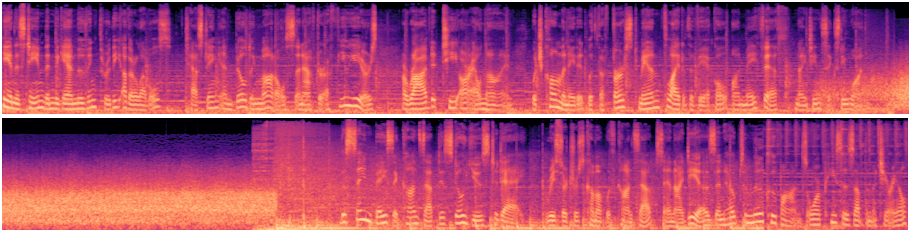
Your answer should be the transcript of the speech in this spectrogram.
He and his team then began moving through the other levels, testing and building models, and after a few years, arrived at TRL 9, which culminated with the first manned flight of the vehicle on May 5, 1961. The same basic concept is still used today. Researchers come up with concepts and ideas and hope to move coupons or pieces of the material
